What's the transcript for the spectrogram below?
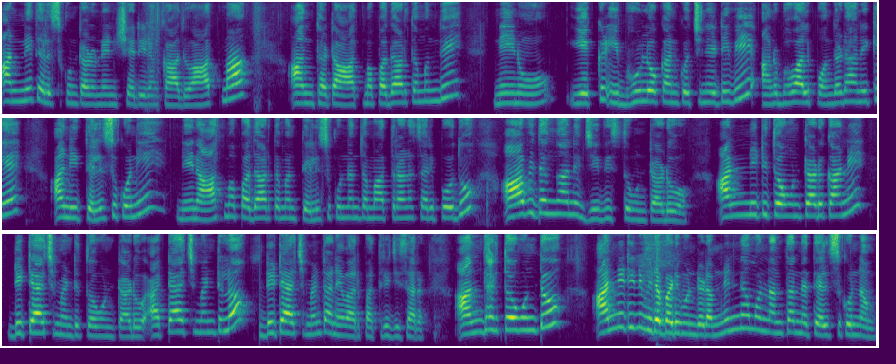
అన్నీ తెలుసుకుంటాడు. నేను శరీరం కాదు ఆత్మ. అంతటా ఆత్మ పదార్థం ఉంది. నేను ఎక్కడ ఈ భూలోకానికి వచ్చినటివి అనుభవాలు పొందడానికే అని తెలుసుకొని నేను ఆత్మ పదార్థం అని తెలుసుకున్నంత మాత్రాన సరిపోదు. ఆ విధంగానే జీవిస్తూ ఉంటాడు. అన్నిటితో ఉంటాడు కానీ డిటాచ్మెంట్తో ఉంటాడు. అటాచ్మెంట్లో డిటాచ్మెంట్ అనేవారు పత్రిజీ సార్. అందరితో ఉంటూ అన్నిటిని విడబడి ఉండడం. నిన్న మొన్నంతా తెలుసుకున్నాం.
